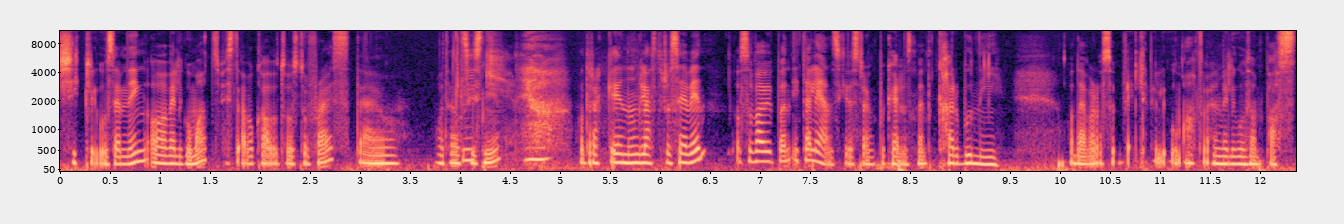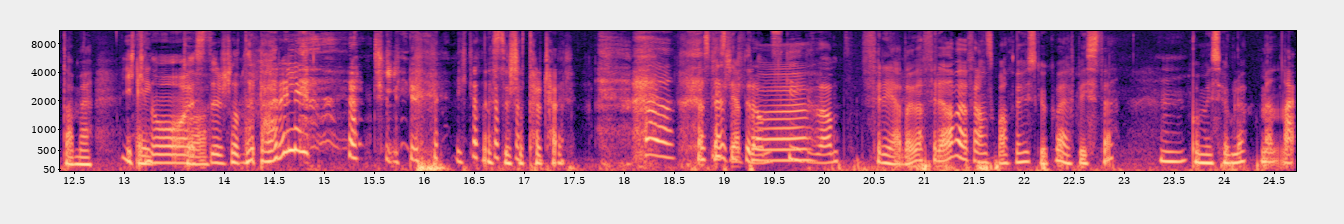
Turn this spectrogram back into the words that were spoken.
skikkelig god stemning og veldig god mat. Spiste avokado, toast og fries. Det er jo Hotel. Cisne. Ja, og drakk noen glass rosévin. Og så var vi på en italiensk restaurant på kvelden som het Carboni. Og der var det også veldig veldig god mat. Det var en veldig god sånn pasta med Ikke egg noe og- østers og tartar, eller? Ikke noe østers og tartar. Jeg Det er spiste jeg på fransk, ikke sant? fredag. da Fredag var jo fransk mat, men jeg husker jo ikke hva jeg spiste. Mm. på Monsieur Bleu. Men nei,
